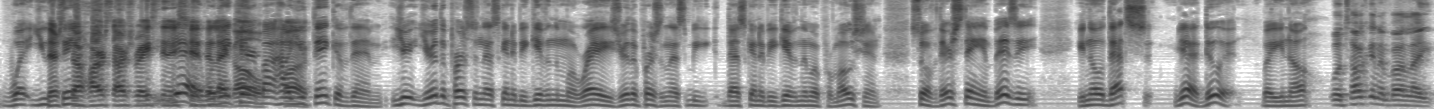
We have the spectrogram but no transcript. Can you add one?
what you Their, think. their heart starts racing and yeah, shit. They're well, like, they care oh, about how you think of them. You're you're the person that's going to be giving them a raise. You're the person that's be that's going to be giving them a promotion. So if they're staying busy, you know that's yeah, do it. But you know, Well, talking about like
